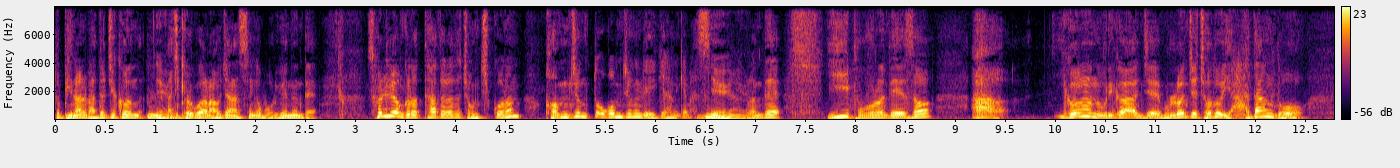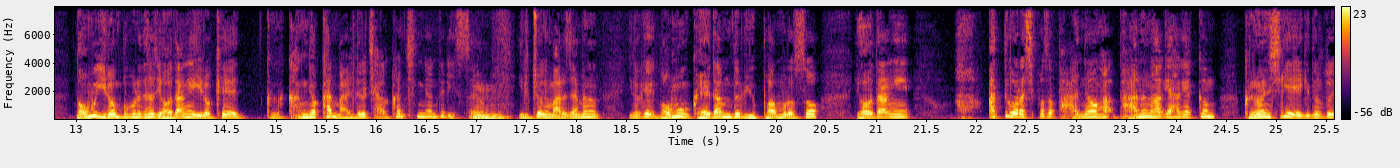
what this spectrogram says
뭐 비난을 받을지 그건 네. 아직 결과가 나오지 않았으니까 모르겠는데 설령 그렇다 하더라도 정치권은 검증 또 검증을 얘기하는 게 맞습니다. 네, 네. 그런데 이 부분에 대해서 아 이거는 우리가 이제 물론 이제 저도 야당도 너무 이런 부분에 대해서 여당에 이렇게 그 강력한 말들을 자극한 측면들이 있어요. 음. 일종의 말하자면 이렇게 너무 괴담들을 유포함으로써 여당이 아 뜨거라 싶어서 반영 반응하게 하게끔 그런 식의 얘기들도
